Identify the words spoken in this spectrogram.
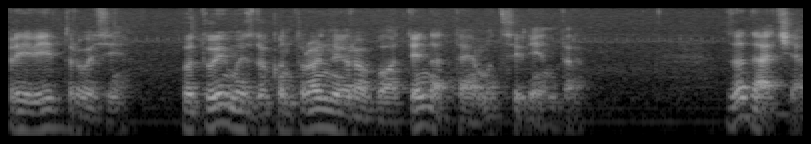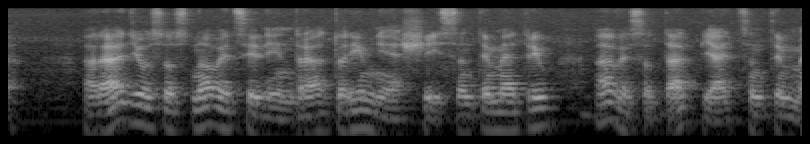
Привіт, друзі! Готуємось до контрольної роботи на тему циліндр. Задача. Радіус основи циліндра дорівнює 6 см, а висота 5 см.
